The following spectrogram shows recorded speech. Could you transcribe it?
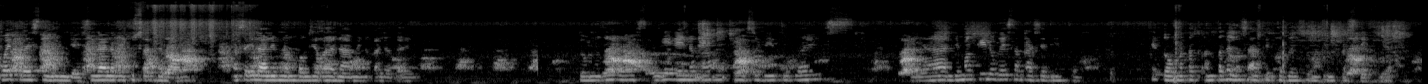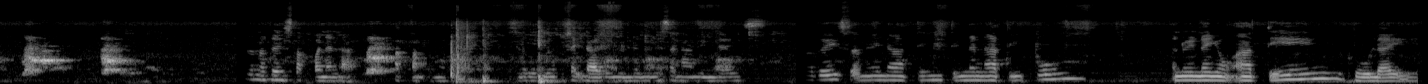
white rice namin guys, nilalagay ko sa drum. Nasa ilalim ng banggera namin nakalagay. Ito na guys. Ang ingay ng aso dito guys. Ayan. Limang kilo guys ang kasya dito. Ito, matag ang tagal sa atin guys yung ating plastic yan. Ito na guys, takpan na na. Takpan ko na. Silagay ko sa ilalim ng lamesa namin guys. So, guys, ano natin? Tingnan natin kung ano na yung ating gulay.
